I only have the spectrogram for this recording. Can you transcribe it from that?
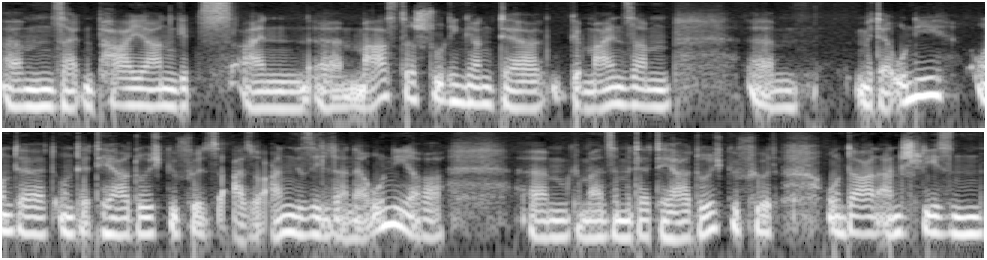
Ähm, seit ein paar Jahren gibt es einen äh, Masterstudiengang, der gemeinsam ähm, mit der Uni und der, und der TH durchgeführt, also angesiedelt an der Uni, aber ähm, gemeinsam mit der TH durchgeführt und daran anschließend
